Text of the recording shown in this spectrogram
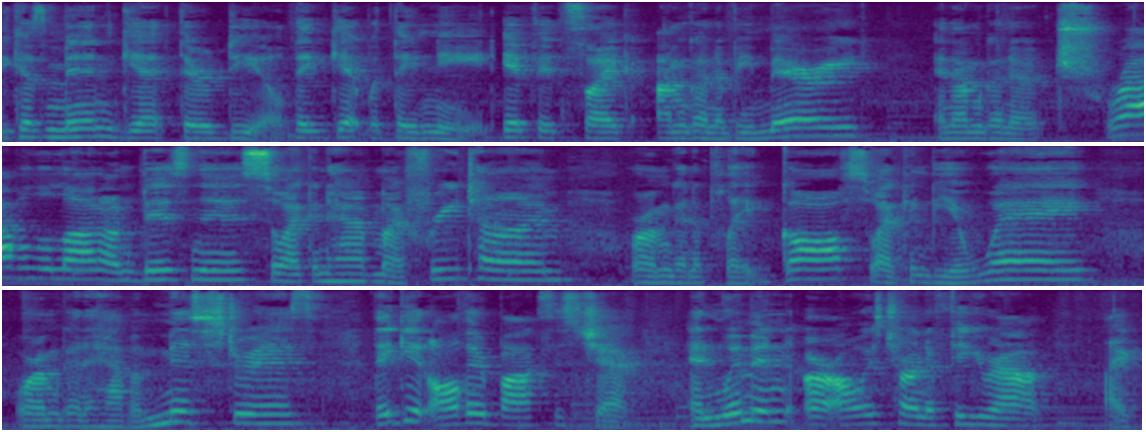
because men get their deal. They get what they need. If it's like I'm going to be married and I'm going to travel a lot on business so I can have my free time, or I'm going to play golf so I can be away, or I'm going to have a mistress. They get all their boxes checked. And women are always trying to figure out, like,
